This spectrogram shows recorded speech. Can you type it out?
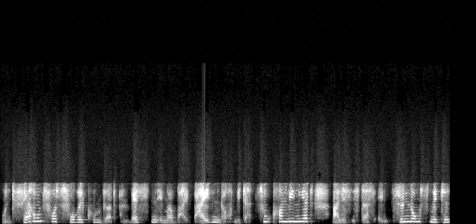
Und Ferrum phosphoricum wird am besten immer bei beiden noch mit dazu kombiniert, weil es ist das Entzündungsmittel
